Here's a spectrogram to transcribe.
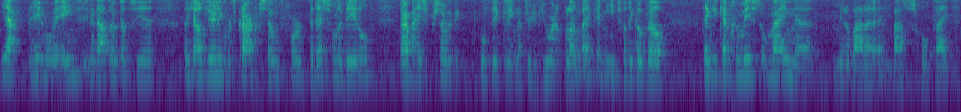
Ja, helemaal mee eens. Inderdaad ook dat, ze, dat je als leerling wordt klaargestoomd voor de rest van de wereld. Daarbij is persoonlijke ontwikkeling natuurlijk heel erg belangrijk. En iets wat ik ook wel, denk ik, heb gemist op mijn uh, middelbare en basisschooltijd.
